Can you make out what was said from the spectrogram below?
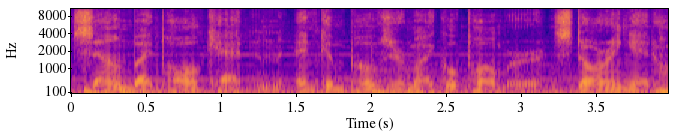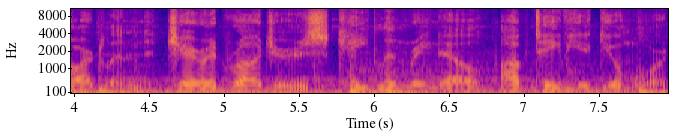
sound by Paul Catton, and composer Michael Palmer, starring Ed Hartland, Jared Rogers, Caitlin Raynell, Octavia Gilmore,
